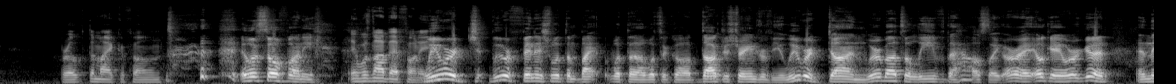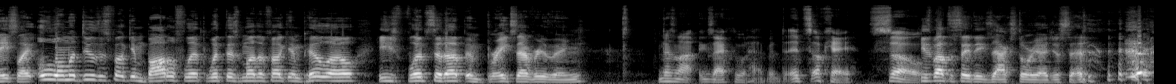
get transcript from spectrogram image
broke the microphone. it was so funny. It was not that funny. We were we were finished with the with the what's it called Doctor Strange review. We were done. We were about to leave the house. Like, all right, okay, we're good. And Nate's like, oh, I'm gonna do this fucking bottle flip with this motherfucking pillow. He flips it up and breaks everything. That's not exactly what happened. It's okay. So He's about to say the exact story I just said.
